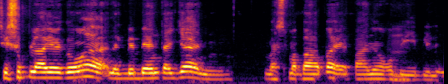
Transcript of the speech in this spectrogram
si supplier ko nga nagbebenta diyan, mas mababa eh, paano ako hmm. bibili?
